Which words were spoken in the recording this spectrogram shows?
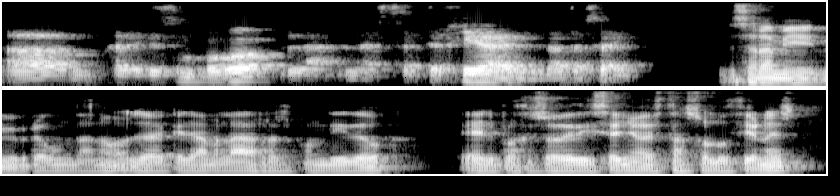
a veces es un poco la, estrategia en data science. Esa era mi, pregunta, ¿no? Ya que ya me la has respondido, el proceso de diseño de estas soluciones.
